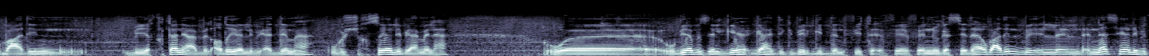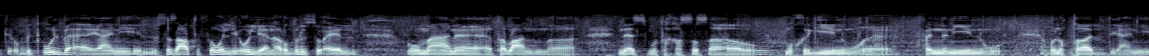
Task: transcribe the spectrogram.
وبعدين بيقتنع بالقضية اللي بيقدمها وبالشخصية اللي بيعملها و- وبيبذل جه- جهد كبير جدا في في, في إنه يجسدها. وبعدين ب- ال- ال- الناس هي اللي بت- بتقول بقى يعني الأستاذ عاطف هو اللي يقول لي أنا أرد له السؤال ومعانا طبعا ناس متخصصة ومخرجين وفنانين و- ونقاد يعني.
